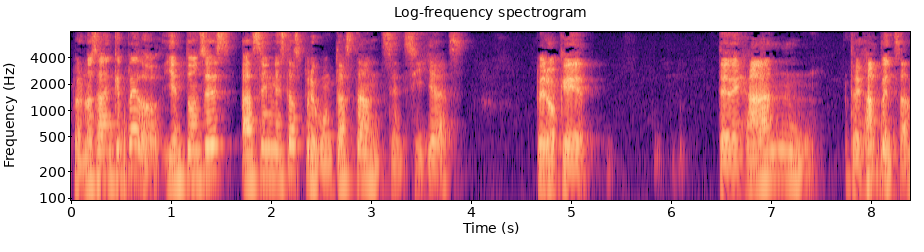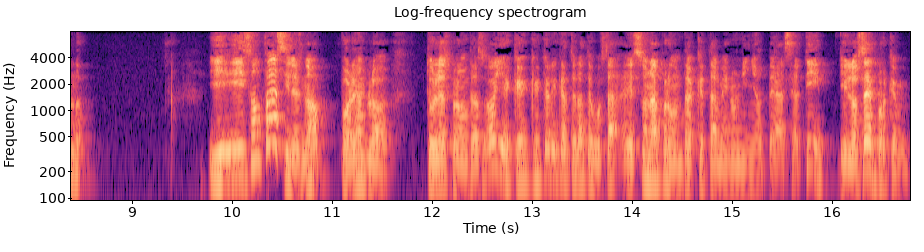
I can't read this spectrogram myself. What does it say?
Pero no saben qué pedo. Y entonces hacen estas preguntas tan sencillas, pero que te dejan, te dejan pensando. Y, son fáciles, ¿no? Por ejemplo, tú les preguntas, oye, ¿qué, caricatura te gusta? Es una pregunta que también un niño te hace a ti. Y lo sé porque,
